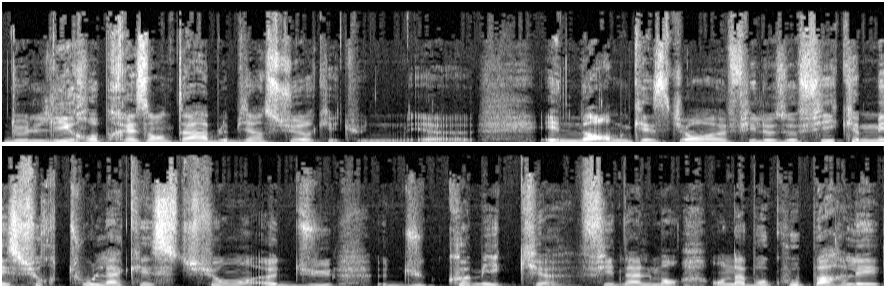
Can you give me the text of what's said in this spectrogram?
de l'irreprésentable, bien sûr, qui est une euh, énorme question euh, philosophique, mais surtout la question euh, du, du comique, finalement. On a beaucoup parlé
